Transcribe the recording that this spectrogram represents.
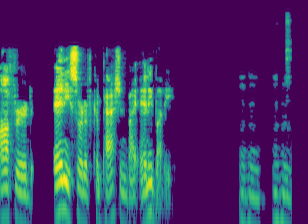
offered any sort of compassion by anybody hmm hmm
